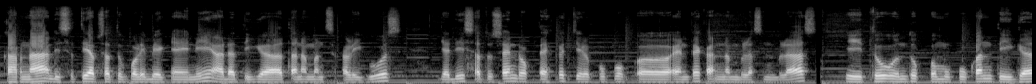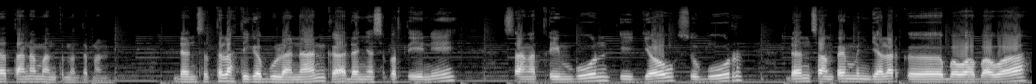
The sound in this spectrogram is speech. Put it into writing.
karena di setiap satu polybagnya ini ada tiga tanaman sekaligus. Jadi satu sendok teh kecil pupuk eh, NPK 1616 itu untuk pemupukan tiga tanaman teman-teman. Dan setelah tiga bulanan keadaannya seperti ini sangat rimbun hijau subur dan sampai menjalar ke bawah-bawah.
